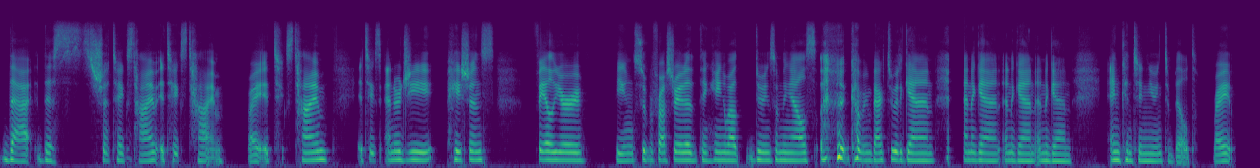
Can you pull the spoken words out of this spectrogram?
that this shit takes time. It takes time, right? It takes time. It takes energy, patience, failure, being super frustrated, thinking about doing something else, coming back to it again and again and again and again, and continuing to build. Right.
